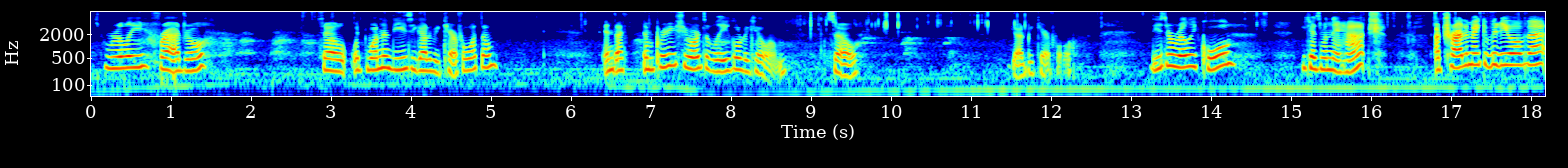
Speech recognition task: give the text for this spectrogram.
It's really fragile. So with one of these, you got to be careful with them. And I, am pretty sure it's illegal to kill them. So you got to be careful. These are really cool because when they hatch, I'll try to make a video of that.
